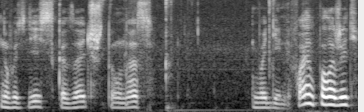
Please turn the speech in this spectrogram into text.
вот здесь сказать, что у нас в отдельный файл положить.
